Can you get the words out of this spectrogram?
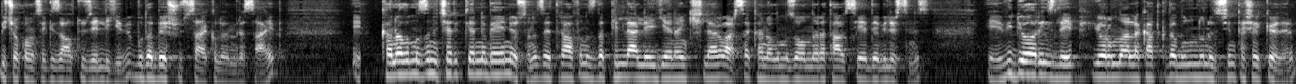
Birçok 18650 gibi. Bu da 500 cycle ömre sahip. E, Kanalımızın içeriklerini beğeniyorsanız, etrafınızda pillerle ilgilenen kişiler varsa kanalımızı onlara tavsiye edebilirsiniz. E, videoları izleyip yorumlarla katkıda bulunduğunuz için teşekkür ederim.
